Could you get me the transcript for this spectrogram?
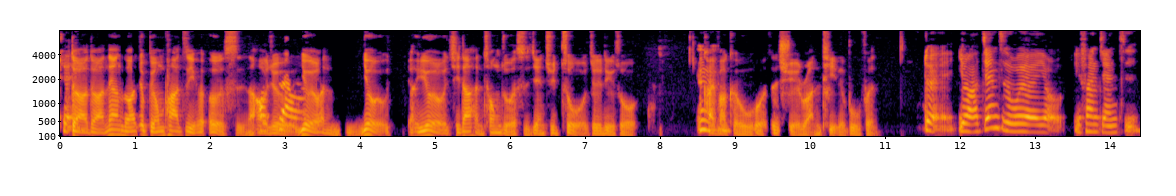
对对啊，对啊，那样的话就不用怕自己会饿死，然后就又有很又有又有其他很充足的时间去做，就是例如说开发嗯客户或者是学软体的部分。对，有啊，兼职我也有一份兼职，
